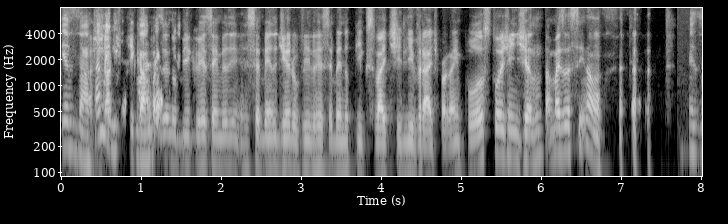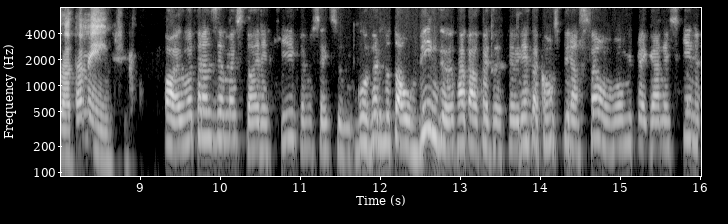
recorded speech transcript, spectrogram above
Exatamente. Achar que ficar vale. fazendo bico e recebendo, recebendo dinheiro vivo, recebendo Pix vai te livrar de pagar imposto, hoje em dia não está mais assim, não. Exatamente. Ó, eu vou trazer uma história aqui, que eu não sei se o governo está ouvindo, aquela coisa, teoria da conspiração, vão me pegar na esquina.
